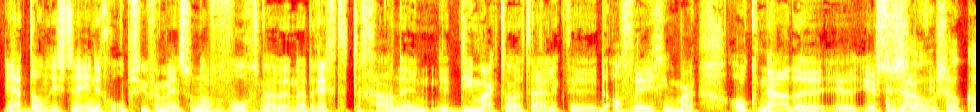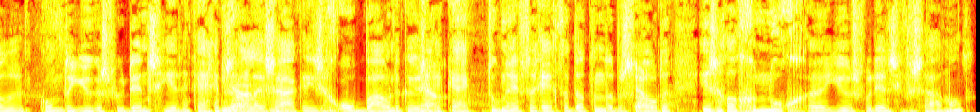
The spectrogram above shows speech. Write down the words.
ja, dan is de enige optie voor mensen om dan vervolgens naar de, naar de rechter te gaan. En die maakt dan uiteindelijk de, de afweging. Maar ook na de uh, eerste en zo, zaken... zo kan, komt de jurisprudentie. Dan krijg je dus ja. allerlei zaken die zich opbouwen. Dan kun je ja. zeggen, kijk, toen heeft de rechter dat en dat besloten. Ja. Is er al genoeg uh, jurisprudentie verzameld?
